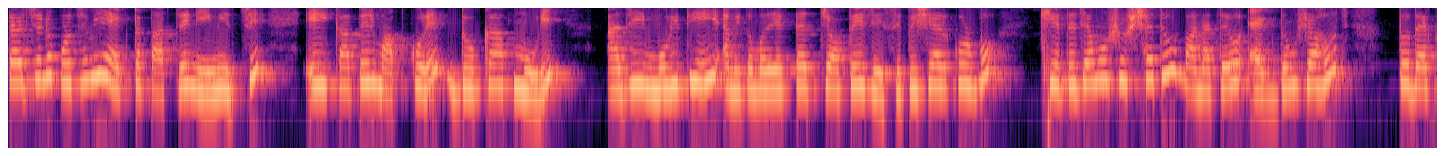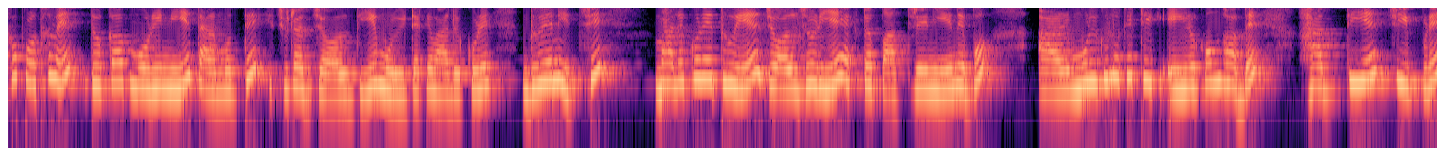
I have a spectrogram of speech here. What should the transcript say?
তার জন্য প্রথমেই একটা পাত্রে নিয়ে নিচ্ছি। এই কাপের মাপ করে দু কাপ মুড়ি। আজ এই মুড়ি দিয়েই আমি তোমাদের একটা চপের রেসিপি শেয়ার করব। খেতে যেমন সুস্বাদু, বানাতেও একদম সহজ। তো দেখো, প্রথমে দু কাপ মুড়ি নিয়ে তার মধ্যে কিছুটা জল দিয়ে মুড়িটাকে ভালো করে ধুয়ে নিচ্ছি। ভালো করে ধুয়ে জল ঝরিয়ে একটা পাত্রে নিয়ে নেব। আর মুড়িগুলোকে ঠিক এই রকমভাবে হাত দিয়ে চিপড়ে,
